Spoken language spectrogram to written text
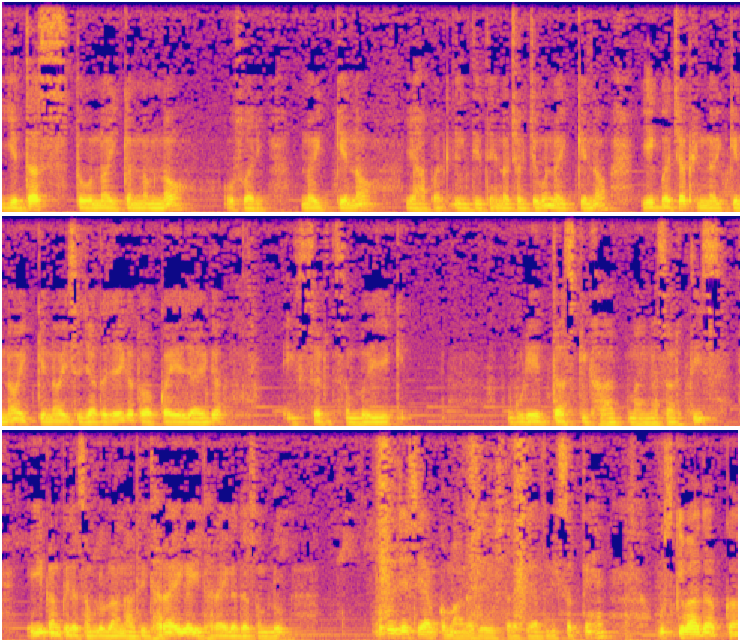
ये दस तो नौ इक्यानम नौ ओ सॉरी, नौ इक्के नौ, यहाँ पर लिख देते हैं, नौ छक चौगन, नौ इक्के नौ, एक बचा, फिर नौ इक्के नौ इक्के नौ, इससे ज़्यादा जाएगा तो आपका ये जाएगा इकसठ दशमलव एक गुड़े दस की घात माइनस अड़तीस। एक अंक दशमलव लाना है, इधर आएगा इधर आएगा दशमलव। तो जैसे आपका मांगा जाए, उस तरह से आप लिख सकते हैं। उसके बाद आपका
